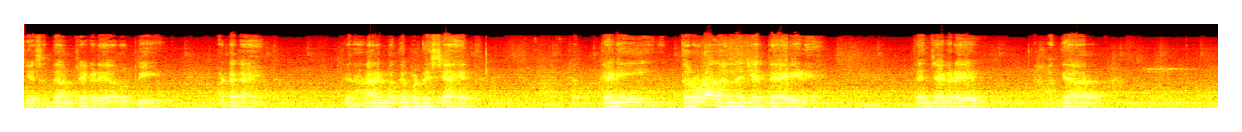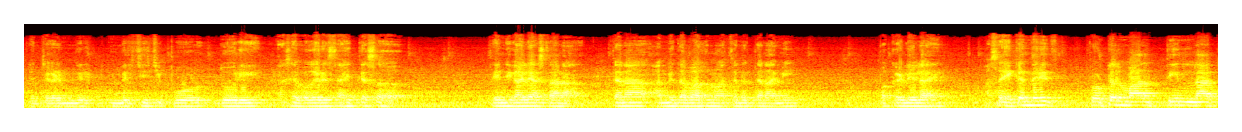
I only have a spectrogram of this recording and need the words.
जे सध्या आमच्याकडे आरोपी अटक आहेत ते राहणारे मध्य प्रदेशचे आहेत तर त्यांनी दरोडा घालण्याच्या तयारीने त्यांच्याकडे हत्यार त्यांच्याकडे मिर मिरचीची पूड दोरी असे वगैरे साहित्यासह ते निघाले असताना त्यांना आम्ही दबा अचानक त्यांना आम्ही पकडलेलं आहे. असं एकंदरीत टोटल माल तीन लाख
